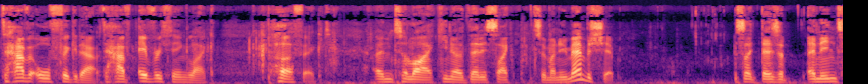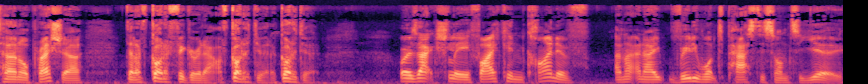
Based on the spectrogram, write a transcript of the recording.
to have it all figured out, to have everything like perfect, and to like, you know, that it's like, so my new membership, it's like there's a, an internal pressure that I've got to figure it out, I've got to do it, I've got to do it. Whereas actually, if I can kind of, and I, and I really want to pass this on to you,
